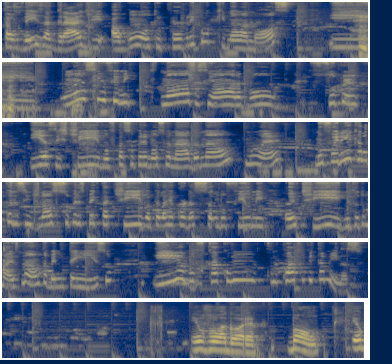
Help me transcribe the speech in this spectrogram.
talvez agrade algum outro público que não a nós. E não é assim um filme, nossa senhora, vou super ir assistir, vou ficar super emocionada. Não, não é. Não foi nem aquela coisa assim de nossa, super expectativa pela recordação do filme antigo e tudo mais. Não, também não tem isso. E eu vou ficar com, com quatro vitaminas. Eu vou agora. Bom, eu,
